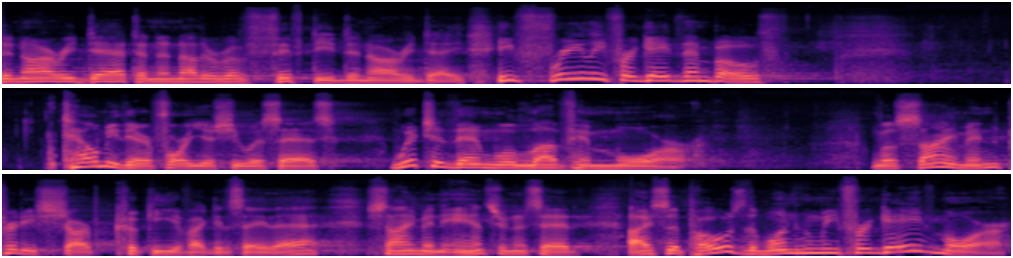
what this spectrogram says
denarii debt and another of 50 denarii debt. He freely forgave them both. Tell me, therefore, Yeshua says, which of them will love him more? Well, Simon, pretty sharp cookie, if I can say that, Simon answered and said, I suppose the one whom he forgave more.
